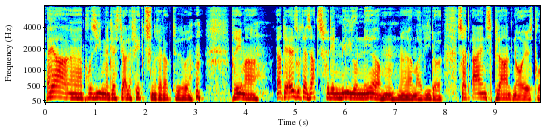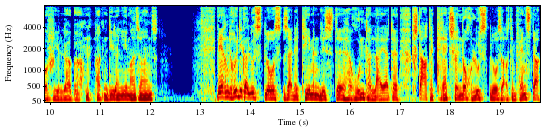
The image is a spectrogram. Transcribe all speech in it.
Ah ja, ja ProSieben entlässt ja alle Fiction-Redakteure. Prima. RTL sucht Ersatz für den Millionär. Hm, naja, mal wieder. Sat 1 plant neues Profil. Aber hm, hatten die dann jemals eins? Während Rüdiger lustlos seine Themenliste herunterleierte, starrte Kretsche noch lustloser aus dem Fenster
